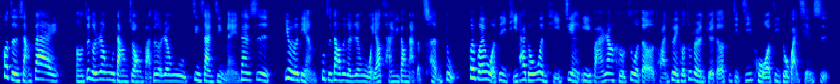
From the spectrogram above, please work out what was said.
或者想在呃这个任务当中把这个任务尽善尽美，但是又有点不知道这个任务我要参与到哪个程度？会不会我自己提太多问题建议，反而让合作的团队、合作的人觉得自己鸡婆，自己多管闲事？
